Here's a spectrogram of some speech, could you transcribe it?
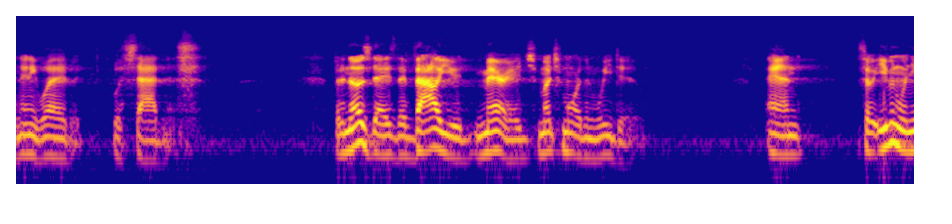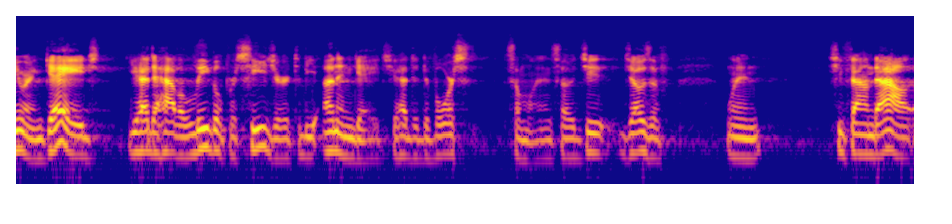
in any way, but with sadness. But in those days, they valued marriage much more than we do. And so even when you were engaged, you had to have a legal procedure to be unengaged. You had to divorce someone. And so G- Joseph, when she found out,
